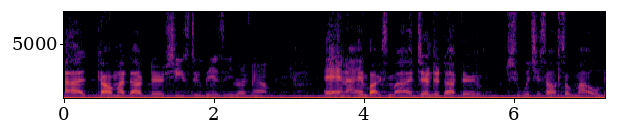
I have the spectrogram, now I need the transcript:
I called my doctor. She's too busy right now. And I inboxed my gender doctor, which is also my OB.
